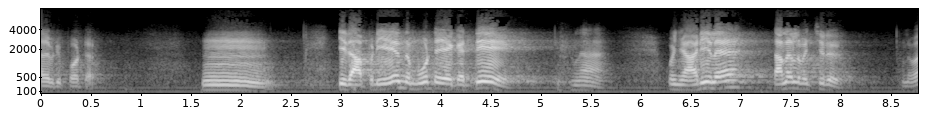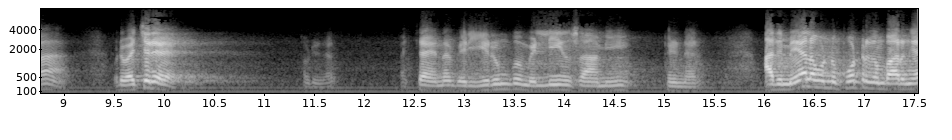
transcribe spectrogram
அது இப்படி போட்டார். இது அப்படியே இந்த மூட்டையை கட்டி கொஞ்சம் அடியில தணல் வச்சிரு. அப்படி இப்படி வச்சிரு. அப்படின்னா வச்சா என்ன பெரிய இரும்பும் வெள்ளியும் சாமி அப்படின்னாரு. அது மேல ஒண்ணு போட்டிருக்கோம் பாருங்க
